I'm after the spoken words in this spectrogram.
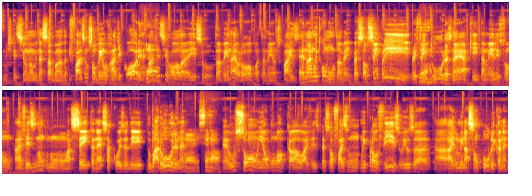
Me esqueci o nome dessa banda. Faz um som bem hardcore, né? É. Às vezes rola isso também na Europa, também em outros países. É, não é muito comum também. O pessoal sempre, prefeituras, né? Aqui também eles vão, às vezes não, não aceita, né? Essa coisa de, do barulho, né? É, isso é real. É, o som em algum local, às vezes o pessoal faz um, um improviso e usa a, a iluminação pública, né?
